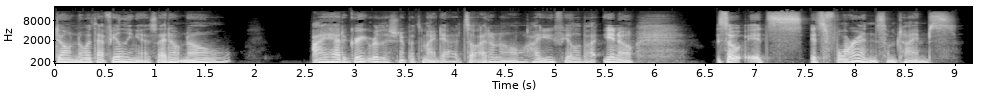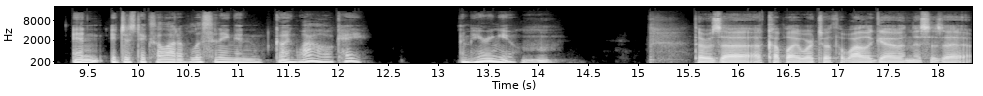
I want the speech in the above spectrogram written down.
don't know what that feeling is. I don't know. I had a great relationship with my dad, so I don't know how you feel about, you know. So it's it's foreign sometimes and it just takes a lot of listening and going, "Wow, okay. I'm hearing you." hmm There was a, a couple I worked with a while ago, and this is a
